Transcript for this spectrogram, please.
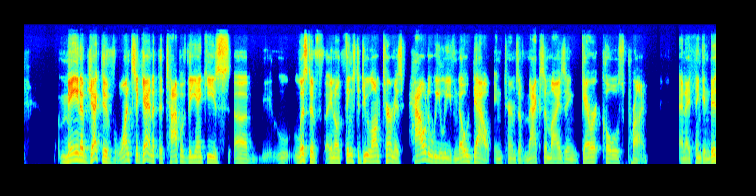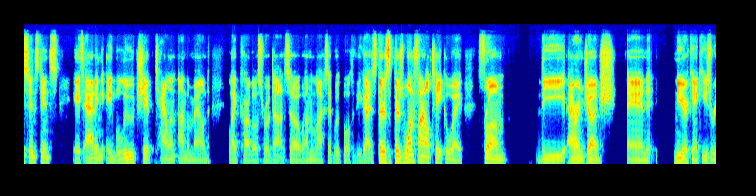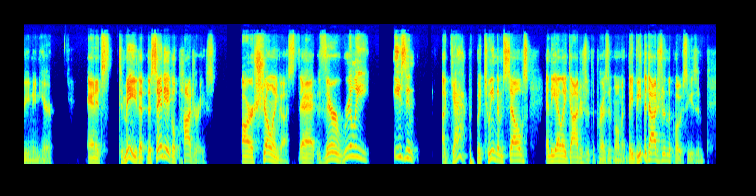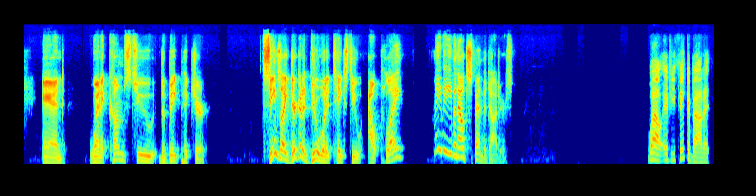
main objective once again at the top of the Yankees uh, list of you know things to do long term is how do we leave no doubt in terms of maximizing Gerrit Cole's prime? And I think in this instance it's adding a blue chip talent on the mound like Carlos Rodon. So I'm in lockstep with both of you guys. There's there's one final takeaway from the Aaron Judge and New York Yankees reunion here and it's to me that the San Diego Padres are showing us that there really isn't a gap between themselves and the LA Dodgers at the present moment. They beat the Dodgers in the postseason. And when it comes to the big picture, seems like they're going to do what it takes to outplay, maybe even outspend the Dodgers. Well, if you think about it,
